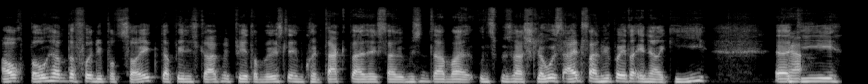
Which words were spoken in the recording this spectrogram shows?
auch Bauherren davon überzeugt. Da bin ich gerade mit Peter Mösle im Kontakt, also ich sage, wir müssen da mal, uns muss was Schlaues einfallen, wie bei der Energie, äh, ja. die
